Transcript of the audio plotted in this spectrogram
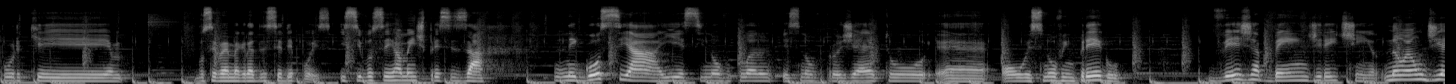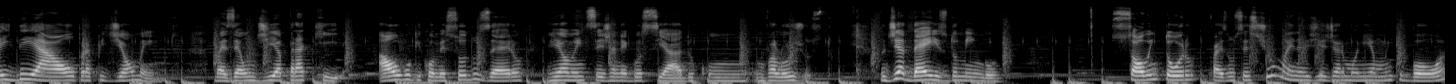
Porque você vai me agradecer depois. E se você realmente precisar negociar aí esse novo plano, esse novo projeto é, ou esse novo emprego, veja bem direitinho. Não é um dia ideal para pedir aumento, mas é um dia para que algo que começou do zero realmente seja negociado com um valor justo. No dia 10, domingo, Sol em touro faz um sextil, uma energia de harmonia muito boa,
